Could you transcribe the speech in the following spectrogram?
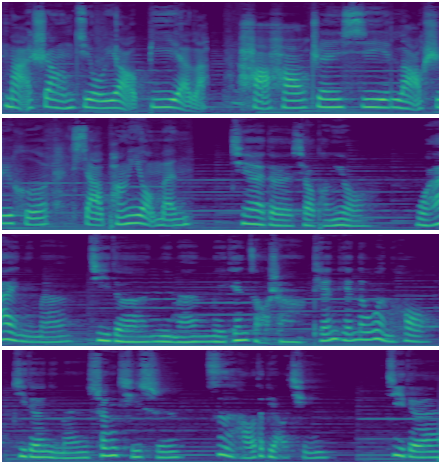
马上就要毕业了，好好珍惜老师和小朋友们。亲爱的小朋友，我爱你们，记得你们每天早上甜甜的问候。记得你们升旗时自豪的表情，记得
